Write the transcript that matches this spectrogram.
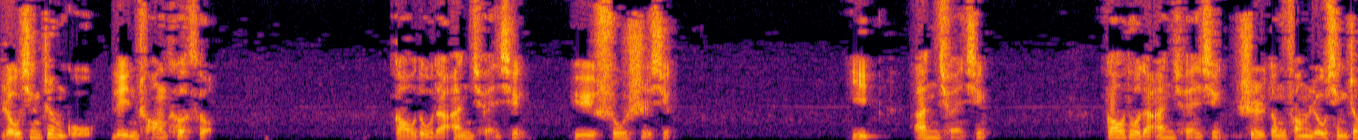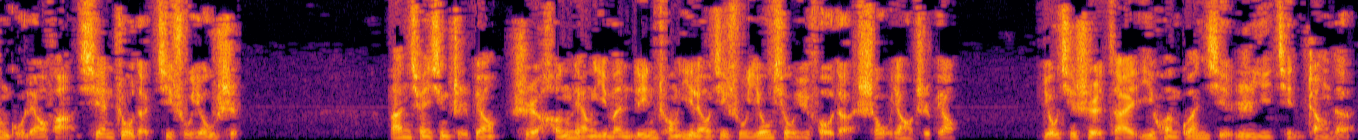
柔性正骨临床特色：高度的安全性与舒适性。一、安全性。高度的安全性是东方柔性正骨疗法显著的技术优势。安全性指标是衡量一门临床医疗技术优秀与否的首要指标，尤其是在医患关系日益紧张的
